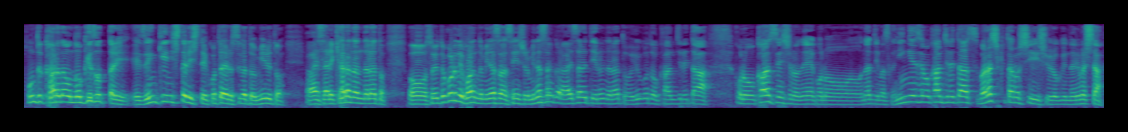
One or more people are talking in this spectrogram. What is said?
本当に体をのけぞったり、えー、前傾にしたりして答える姿を見ると、愛されキャラなんだなと、おそういうところでファンの皆さん、選手の皆さんから愛されているんだなということを感じれた、この川瀬選手のね、この、なんて言いますか、人間性も感じれた素晴らしく楽しい収録になりました。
